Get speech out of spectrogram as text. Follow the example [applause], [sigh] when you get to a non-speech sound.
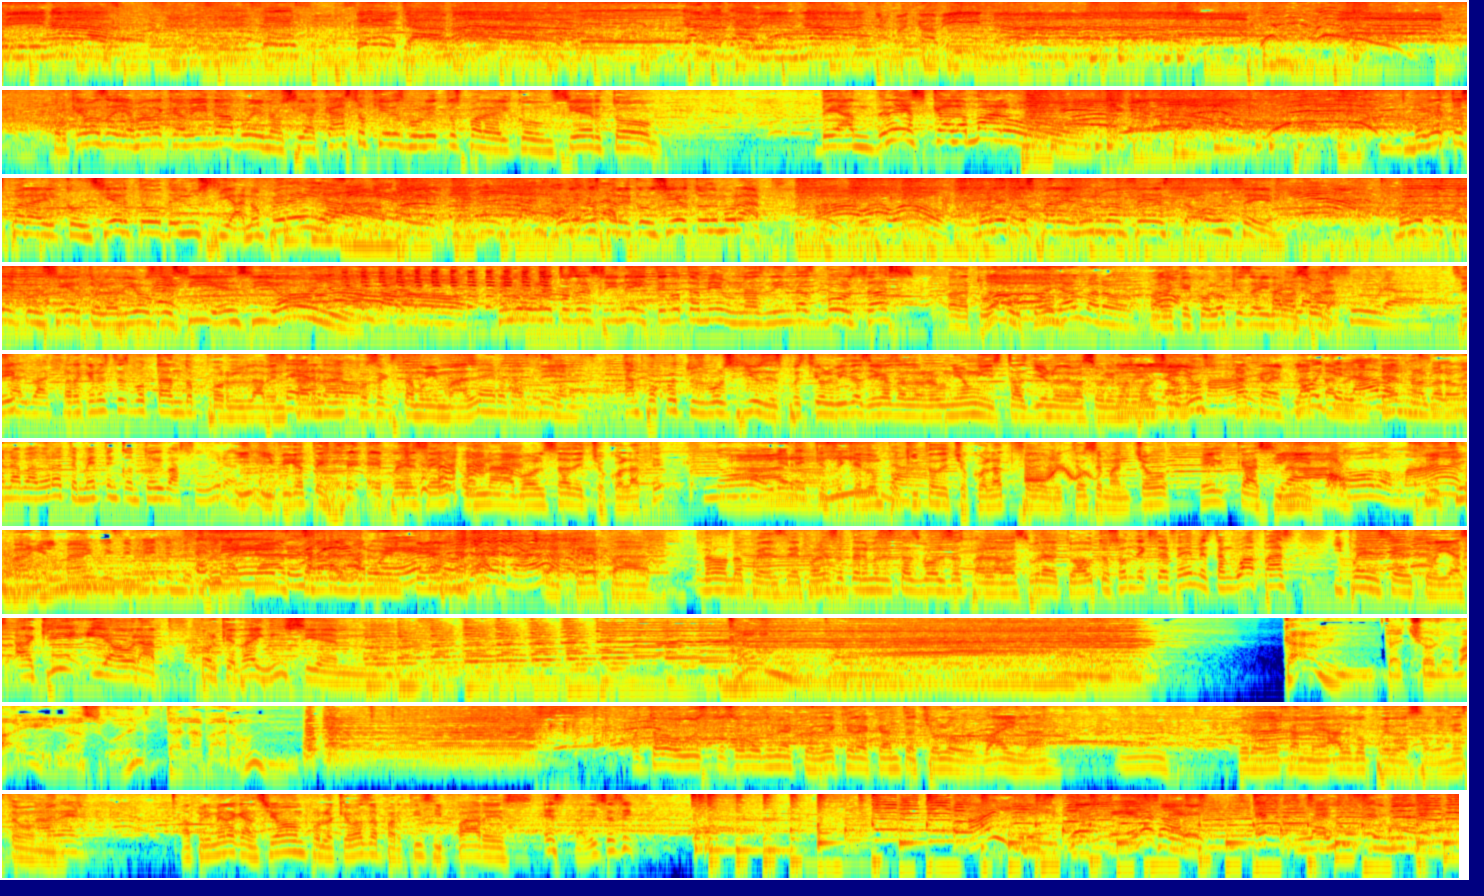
cabina. Se llama. Llama cabina. Llama a cabina. ¿Por qué vas a llamar a cabina? Bueno, si acaso quieres boletos para el concierto de Andrés Calamaro. Boletos para el concierto de Luciano Pereira. Boletos para el concierto de Morat. Boletos para el Urban Fest 11. Boletos para el concierto El Adiós de CNCO. Tengo boletos al cine y tengo también unas lindas bolsas para tu auto. Ay, Álvaro. Para que coloques ahí la basura. La basura. ¿Sí? Salvaje. Para que no estés botando por la ventana, Cerdo. cosa que está muy mal. Cerdo, Así es. Tampoco tus bolsillos, después te olvidas, llegas a la reunión y estás lleno de basura en los bolsillos. Cáscara de No, y plátano te lavan interno, así, Álvaro. en la lavadora te meten con todo y basura. Y, y fíjate que eh, puede ser una bolsa de chocolate no, Claro. y derretida. que se quedó un poquito de chocolate, se derritió, se manchó el casimir. Claro. Todo mal. Se chupan el mango y se meten Se después meten, la cáscara, estoy de Álvaro. acuerdo, interno. de verdad. La pepa. No, no puede ser. Por eso tenemos estas bolsas para la basura de tu auto. Son de XFM, están guapas y pueden ser tuyas. Aquí y ahora. Porque da inicio en... Canta, cholo, baila, suelta la varón. Con todo gusto, solo no me acordé que era Canta Cholo Baila. Mm, pero déjame, algo puedo hacer en este A momento. ver. La primera canción por la que vas a participar es esta. Dice así. Ay, espérate. La luz de mi alma.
